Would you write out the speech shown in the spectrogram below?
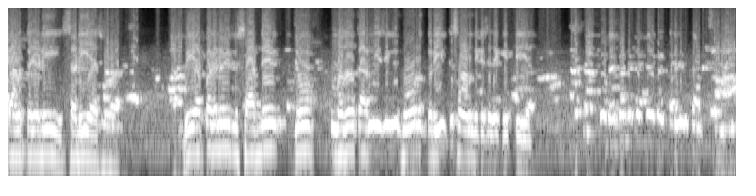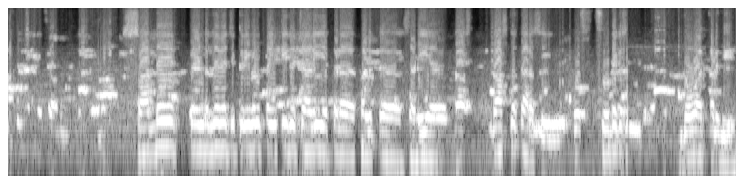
ਕਣਕ ਜਿਹੜੀ ਸੜੀ ਐ ਇਸ ਵਾਰ। ਵੀ ਆਪਾਂ ਕਹਿੰਦੇ ਵੀ ਸਾਡੇ ਜੋ ਮਦਦ ਕਰਨੀ ਸੀ ਹੋਰ ਗਰੀਬ ਕਿਸਾਨ ਦੀ ਕਿਸੇ ਨੇ ਕੀਤੀ ਆ। ਸਾਡੇ ਪਿੰਡ ਦੇ ਵਿੱਚ ਕਰੀਬਨ 35 ਤੋਂ 40 ਏਕੜ ਕਣਕ ਸੜੀ ਹੈ 10 10 ਘਰ ਸੀ ਕੁਝ ਛੋਟੇ ਕਿਸਾਨ 2 ਏਕੜ ਜੀ।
